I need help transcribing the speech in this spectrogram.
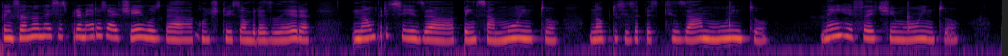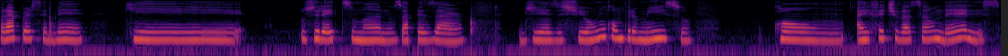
Pensando nesses primeiros artigos da Constituição brasileira, não precisa pensar muito, não precisa pesquisar muito, nem refletir muito para perceber que os direitos humanos, apesar de existir um compromisso com a efetivação deles,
